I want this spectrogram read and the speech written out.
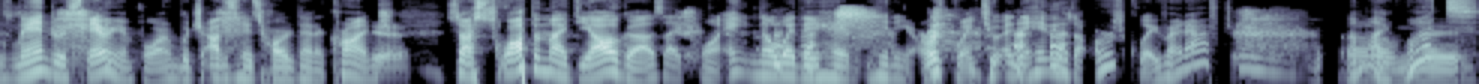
Landorus Therian form, which obviously hits harder than a Crunch. Yeah. So I swap in my Dialga. I was like, well, ain't no way they hit hitting Earthquake too, and they hit me with an Earthquake right after. I'm like, Oh, what? mate.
